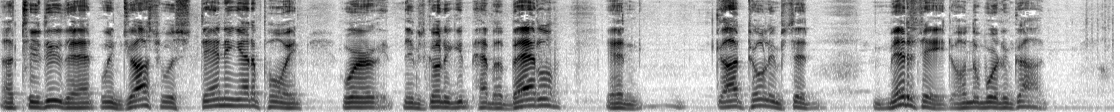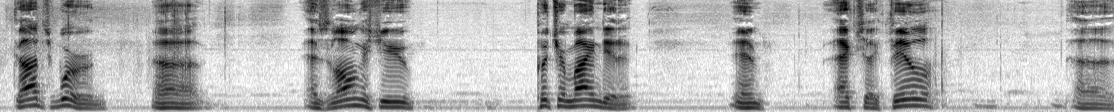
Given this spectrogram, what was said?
uh, to do that when Joshua was standing at a point where he was going to have a battle, and God told him, said, meditate on the Word of God. God's Word, uh, as long as you put your mind in it and actually feel uh,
